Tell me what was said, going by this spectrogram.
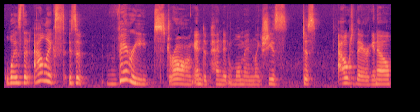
Was that Alex is a very strong, independent woman. Like she's just out there, you know?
